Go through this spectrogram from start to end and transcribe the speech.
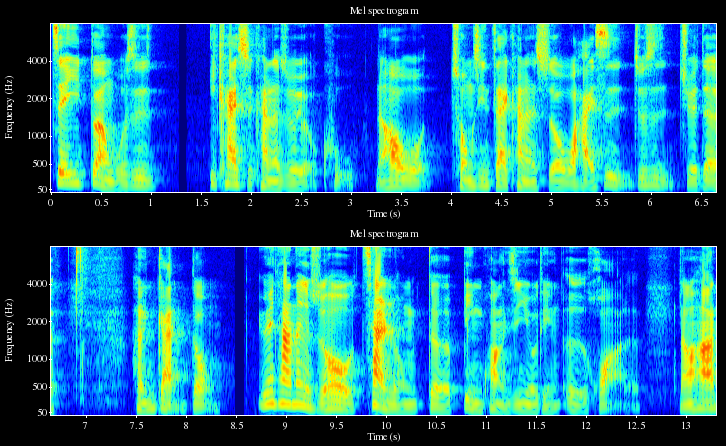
这一段，我是一开始看的时候有哭，然后我重新再看的时候，我还是就是觉得很感动。因为他那个时候灿荣的病况已经有点恶化了，然后他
